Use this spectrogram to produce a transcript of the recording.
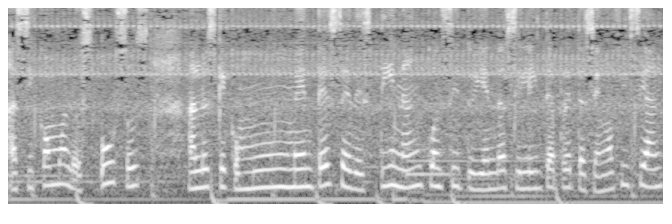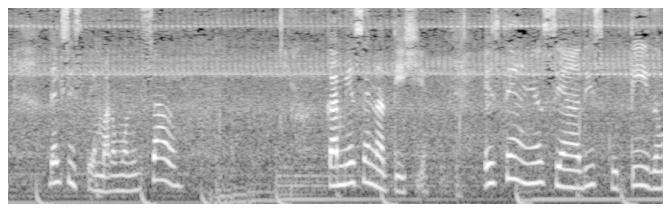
así como los usos a los que comúnmente se destinan, constituyendo así la interpretación oficial del sistema armonizado. Cambios en la TIGE. Este año se ha discutido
